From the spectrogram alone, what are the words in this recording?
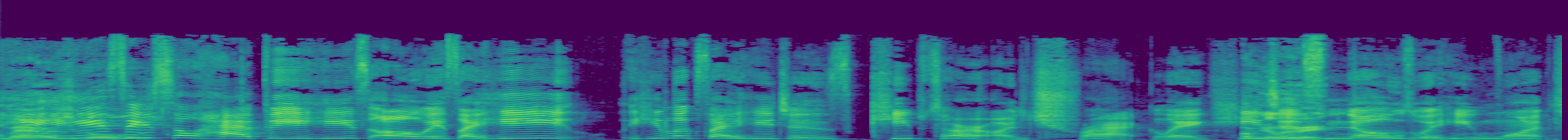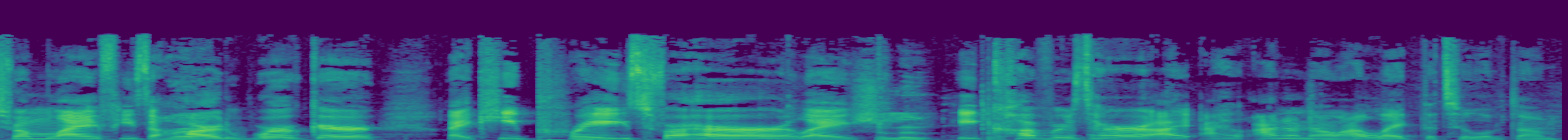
marriage he, he goals. seems so happy. He's always like he he looks like he just keeps her on track. Like he Okay, just wait, wait. knows what he wants from life. He's a hard worker. Like he prays for her. Like Salute. he covers her. I, I I don't know. I like the two of them.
